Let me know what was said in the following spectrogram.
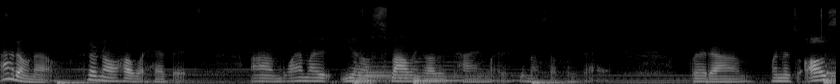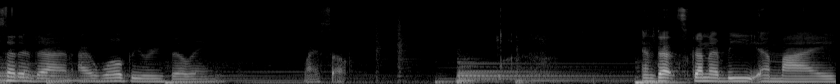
I don't know. I don't know how I have it. Um, why am I, you know, smiling all the time or, you know, stuff like that. But um, when it's all said and done, I will be revealing myself. And that's going to be in my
